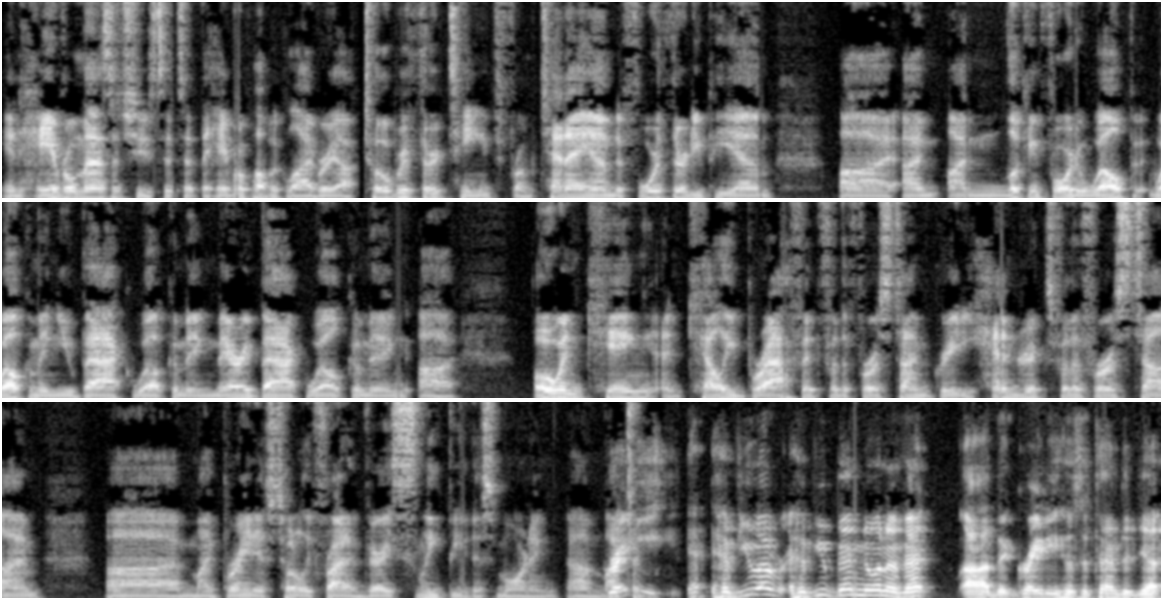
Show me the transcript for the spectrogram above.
in Haverhill, Massachusetts, at the Haverhill Public Library, October 13th, from 10 a.m. to 4:30 p.m. Uh, I'm I'm looking forward to wel- welcoming you back, welcoming Mary back, welcoming uh, Owen King and Kelly Braffett for the first time, Grady Hendrix for the first time. Uh, my brain is totally fried. I'm very sleepy this morning. Um, I took- Grady, have you ever have you been to an event uh, that Grady has attended yet?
